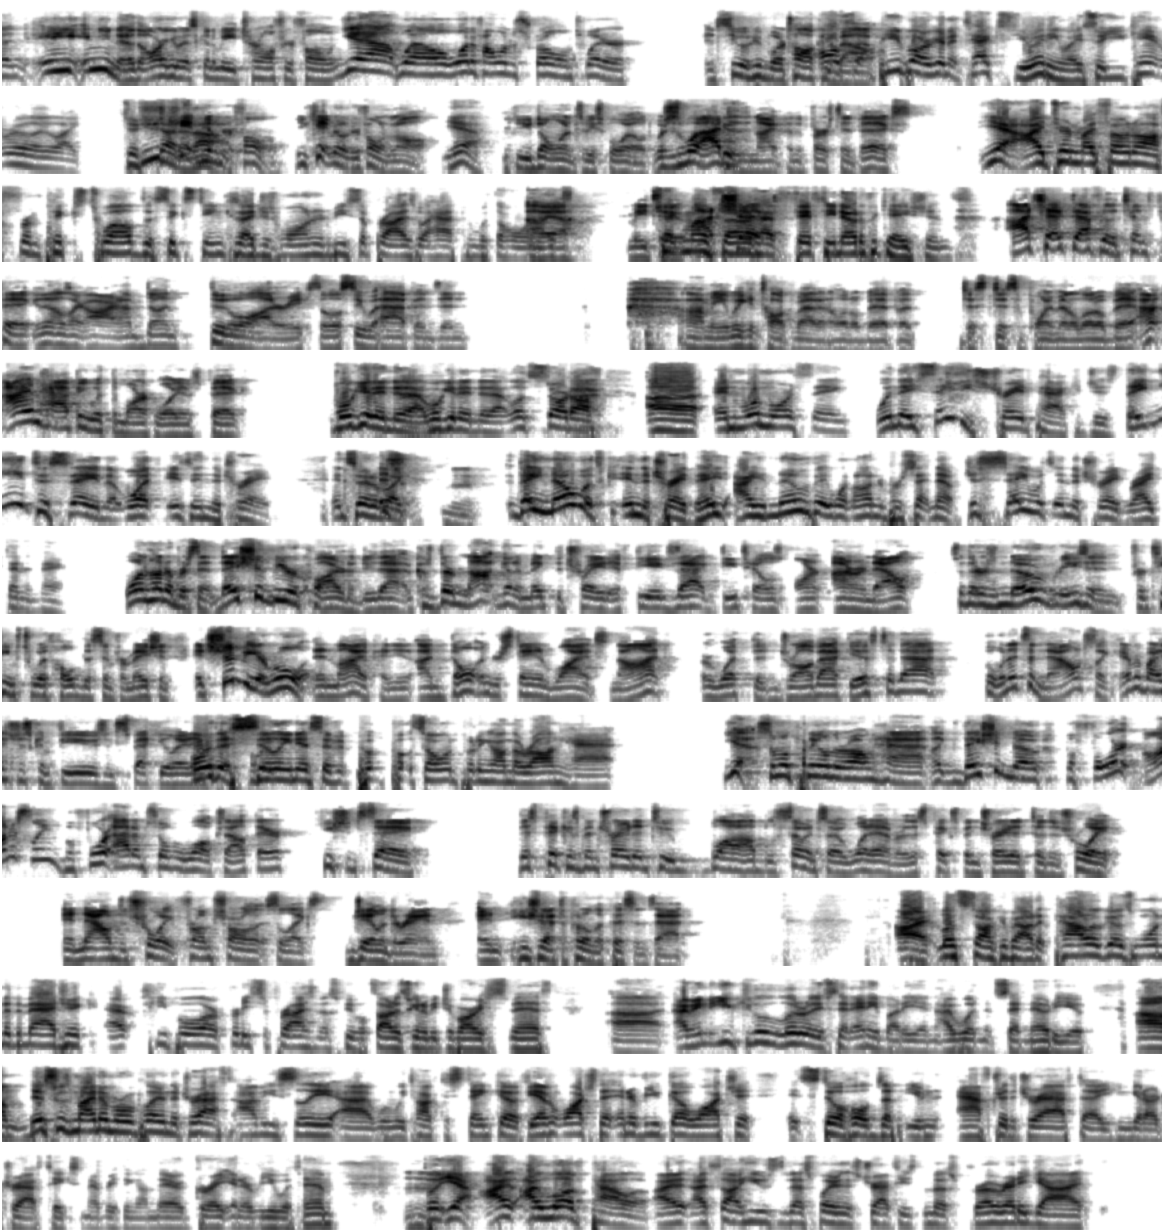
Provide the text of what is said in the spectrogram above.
and, and, and you know the argument's going to be turn off your phone. Yeah, well, what if I want to scroll on Twitter and see what people are talking also, about? People are going to text you anyway, so you can't really like Just you just can't be on your phone. You can't be on your phone at all Yeah. if you don't want it to be spoiled, which is what I did tonight for the first 10 picks. Yeah, I turned my phone off from picks 12 to 16 because I just wanted to be surprised what happened with the Hornets. Oh, yeah. Me too. Check my I phone, checked, have 50 notifications. I checked after the 10th pick, and then I was like, all right, I'm done through the lottery. So we'll see what happens. And I mean, we can talk about it in a little bit, but just disappointment a little bit. I, I am happy with the Mark Williams pick. We'll get into that. Um, We'll get into that. Let's start all off. Uh, and one more thing: when they say these trade packages, they need to say that what is in the trade instead of It's- like Hmm. they know what's in the trade. They I know they want 100 percent no. Just say what's in the trade right then and there. 100%. They should be required to do that because they're not going to make the trade if the exact details aren't ironed out. So there's no reason for teams to withhold this information. It should be a rule, in my opinion. I don't understand why it's not or what the drawback is to that. But when it's announced, like everybody's just confused and speculating. Or the silliness of it, put, put someone putting on the wrong hat. Yeah, someone putting on the wrong hat. Like they should know before, honestly, before Adam Silver walks out there, he should say, This pick has been traded to blah, so and so, whatever. This pick's been traded to Detroit. And now Detroit from Charlotte selects Jalen Duren. And he should have to put on the Pistons hat. All right, let's talk about it. Paolo goes one to the Magic. Uh, People are pretty surprised. Most people thought it was going to be Jabari Smith. Uh, I mean, you could literally have said anybody, and I wouldn't have said no to you. Um, this was my number one player in the draft. Obviously, uh, when we talked to Stenko, if you haven't watched the interview, go watch it. It still holds up even after the draft. Uh, you can get our draft takes and everything on there. Great interview with him. Mhm. But yeah, I, I love Paolo. I, I thought he was the best player in this draft. He's the most pro ready guy.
